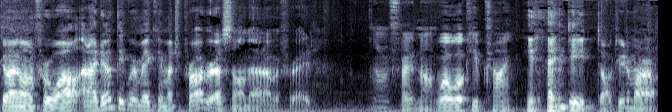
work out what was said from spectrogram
going on for a while, and I don't think we're making much progress on that, I'm afraid. I'm afraid not. Well, we'll keep trying. Yeah, indeed. Talk to you tomorrow.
